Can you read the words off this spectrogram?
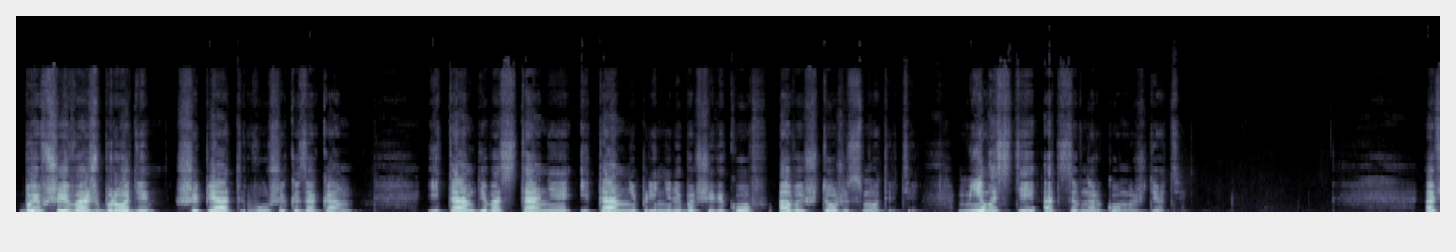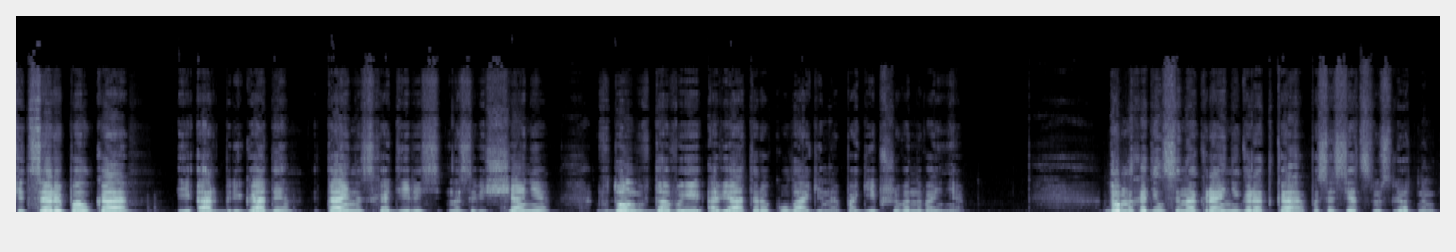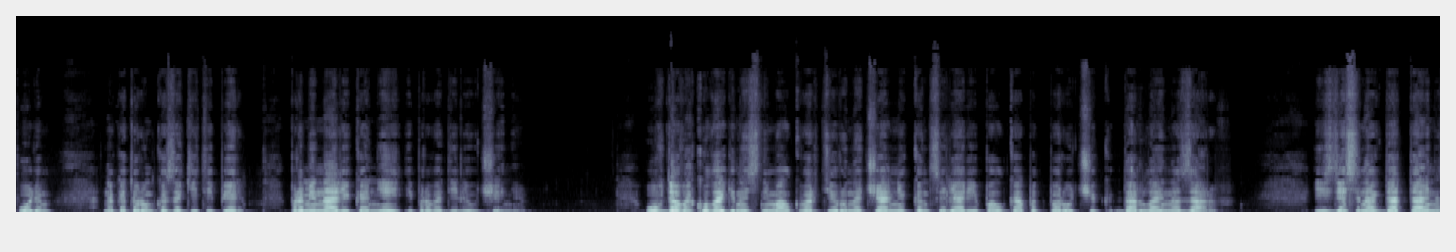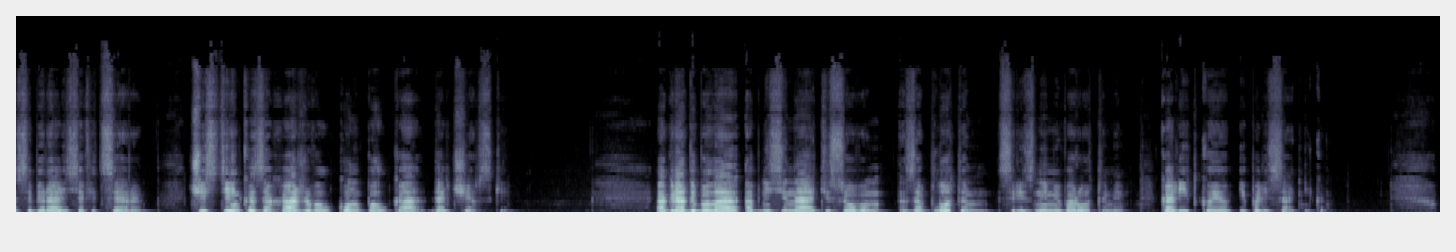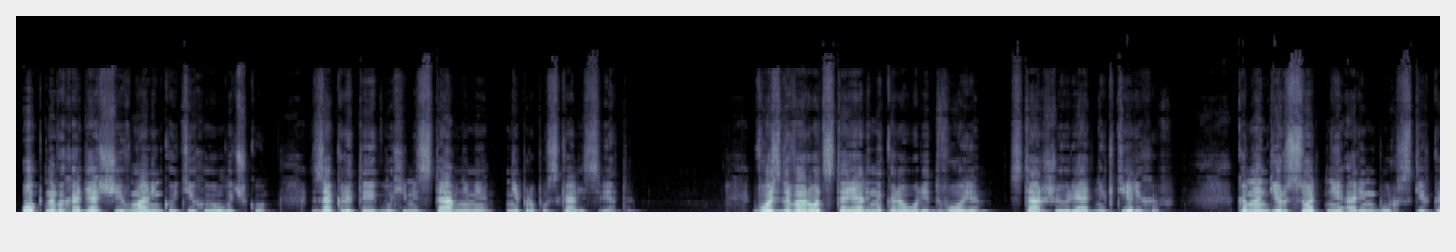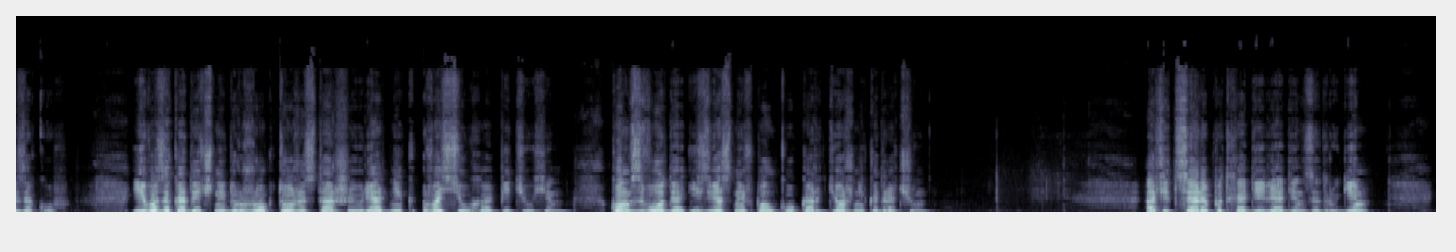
Бывшие ваш броди шипят в уши казакам. И там, где восстание, и там не приняли большевиков, а вы что же смотрите? Милости от совнаркома ждете? Офицеры полка и артбригады тайно сходились на совещание в дом вдовы авиатора Кулагина, погибшего на войне. Дом находился на окраине городка по соседству с летным полем, на котором казаки теперь проминали коней и проводили учения. У вдовы Кулагина снимал квартиру начальник канцелярии полка подпоручик Дарлай Назаров. И здесь иногда тайно собирались офицеры. Частенько захаживал комполка Дальчевский. Ограда была обнесена тесовым заплотом с резными воротами, калиткою и палисадником. Окна, выходящие в маленькую тихую улочку, закрытые глухими ставнями, не пропускали света. Возле ворот стояли на карауле двое. Старший урядник Терехов, командир сотни оренбургских казаков. Его закадычный дружок, тоже старший урядник, Васюха Петюхин, комвзвода, известный в полку картежник и драчун. Офицеры подходили один за другим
